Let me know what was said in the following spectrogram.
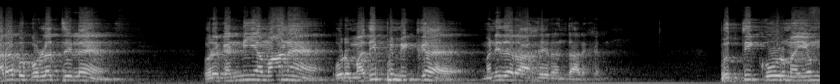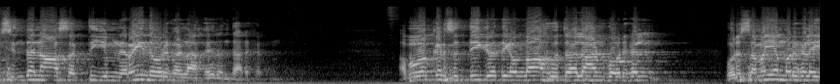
அரபு குளத்தில் ஒரு கண்ணியமான ஒரு மதிப்புமிக்க மனிதராக இருந்தார்கள். புத்தி கூர்மையும் சிந்தனா சக்தியும் நிறைந்தவர்களாக இருந்தார்கள். அபுபக்கர் சித்திக் ரதி அல்லாஹு தாலான் அவர்கள் ஒரு சமயம் அவர்களை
